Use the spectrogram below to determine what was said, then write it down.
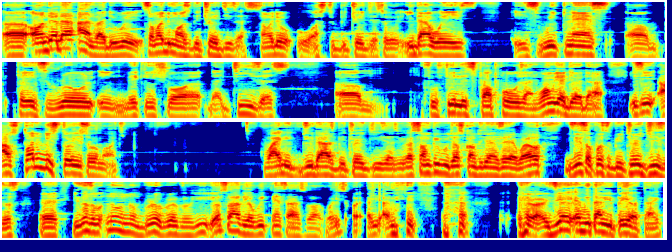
uh, on the other hand, by the way, somebody must betray Jesus. Somebody was to betray Jesus. So either ways, his weakness, uh, plays role in making sure that Jesus, um, fulfill his purpose and one way or the other. You see, I've studied this story so much why did Judas betray Jesus? Because some people just come to them and say, well, is he supposed to betray Jesus? Uh, he's not supposed, no, no, bro, bro, bro. You also have your weakness as well. I mean, is it every time you pay your tithe?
